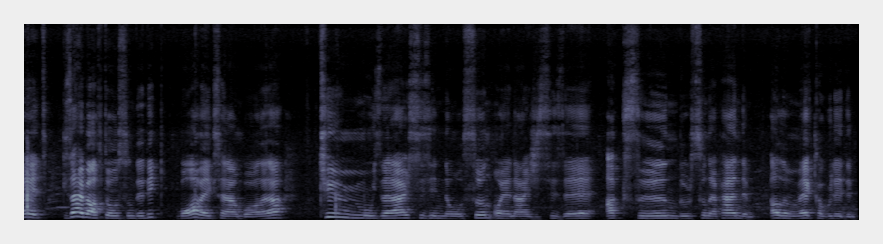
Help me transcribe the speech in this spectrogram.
Evet, güzel bir hafta olsun dedik. Boğa ve yükselen boğalara tüm mucizeler sizinle olsun. O enerji size aksın, dursun efendim. Alın ve kabul edin.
